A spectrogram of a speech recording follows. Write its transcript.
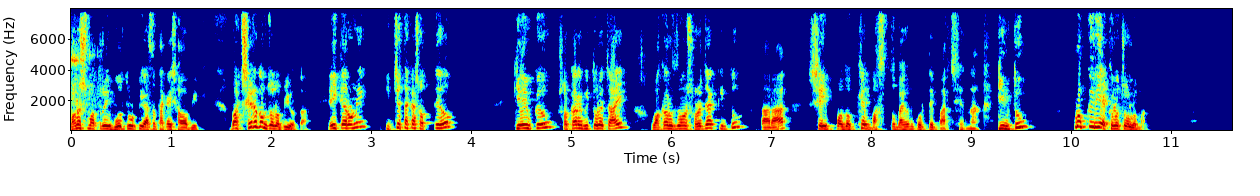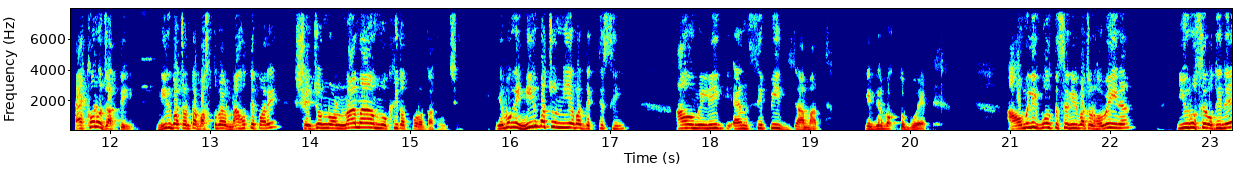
মানুষ মাত্রই ভুল ত্রুটি আছে থাকে স্বাভাবিক বাট সেরকম জনপ্রিয়তা। এই কারণে ইচ্ছে থাকা সত্ত্বেও কেউ কেউ সরকারের ভিতরে চায় ওয়াকারুজ্জামান সরে যাক, কিন্তু তারা সেই পদক্ষেপ বাস্তবায়ন করতে পারছে না। কিন্তু প্রক্রিয়া এখনও চলমান। এখনও যাতে নির্বাচনটা বাস্তবায়ন না হতে পারে, সেজন্য নানামুখী তৎপরতা চলছে। এবং এই নির্বাচন নিয়ে আবার দেখতেছি আওয়ামী লীগ, এনসিপি, জামাত, এদের বক্তব্য এক। আওয়ামী লীগ বলতেছে নির্বাচন হবেই না। ইউনুসের অধীনে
